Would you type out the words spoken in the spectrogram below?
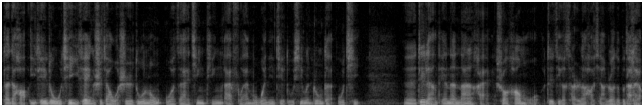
大家好，一天一种武器，一天一个视角，我是杜文龙，我在蜻蜓 FM 为你解读新闻中的武器。嗯，这两天呢，南海双航母这几个词儿呢，好像热得不得了。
